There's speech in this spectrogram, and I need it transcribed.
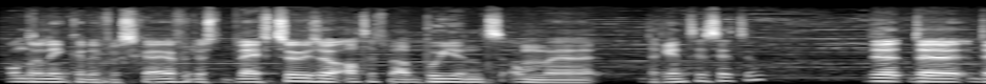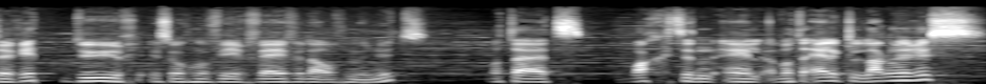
onderling kunnen verschuiven. Dus het blijft sowieso altijd wel boeiend om eh, erin te zitten. De, de, de ritduur is ongeveer 5,5 minuut. Wat, het wachten, eigenlijk- wat eigenlijk langer is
